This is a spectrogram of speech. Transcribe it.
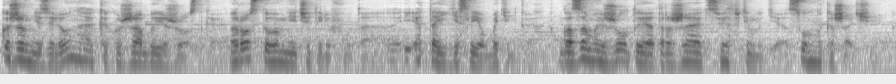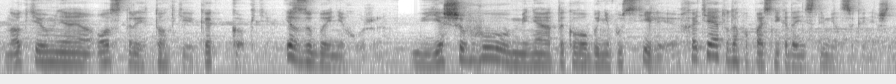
Кожа у меня зеленая, как у жабы и жесткая. Рост во мне 4 фута, и это если я в ботинках. Глаза мои желтые отражают свет в темноте, словно кошачьи. Ногти у меня острые, тонкие, как когти, и зубы не хуже. В Ешеву меня такого бы не пустили, хотя я туда попасть никогда не стремился, конечно.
